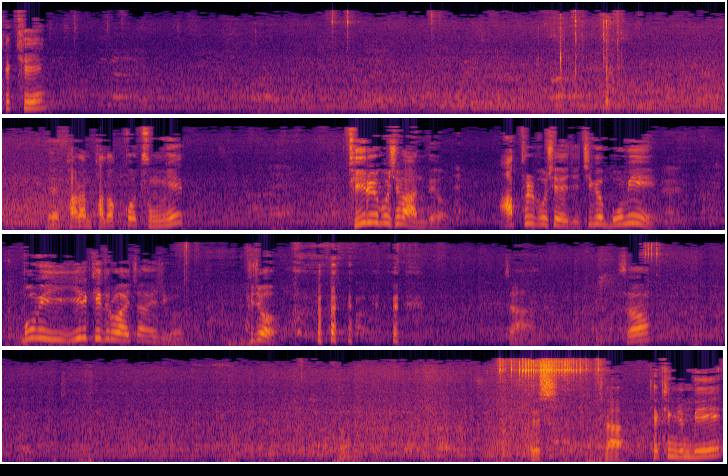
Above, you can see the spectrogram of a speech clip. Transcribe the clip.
태킹. 예, 바람 받았고 중립 뒤를 보시면 안 돼요 앞을 보셔야지 지금 몸이 몸이 이- 이렇게 들어와 있잖아요 지금 그죠? 자 그래서 됐어 자 태킹 준비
